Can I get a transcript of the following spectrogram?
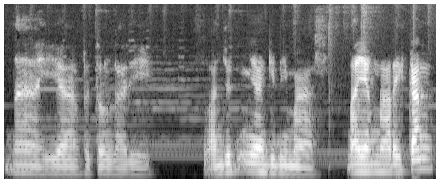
Nah, iya betul tadi. Selanjutnya gini Mas. Nah yang menarik kan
